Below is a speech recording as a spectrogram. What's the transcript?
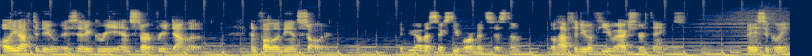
all you have to do is hit agree and start free download and follow the installer. If you have a 64-bit system, you'll have to do a few extra things. Basically,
